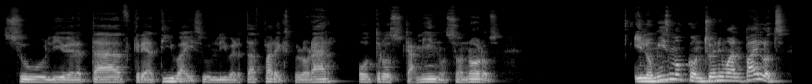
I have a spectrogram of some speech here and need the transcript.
su libertad creativa y su libertad para explorar otros caminos sonoros. Y lo mismo con 21 Pilots.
